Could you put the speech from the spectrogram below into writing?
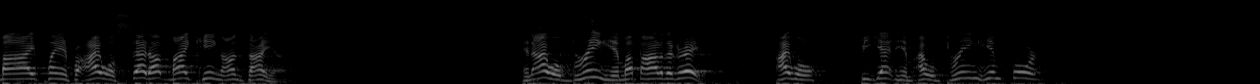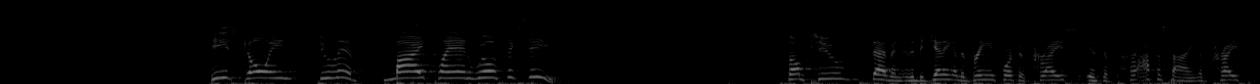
my plan, for I will set up my king on Zion. And I will bring him up out of the grave. I will beget him. I will bring him forth. He's going to live. My plan will succeed. Psalm 2 7, in the beginning of the bringing forth of Christ, is the prophesying of Christ's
